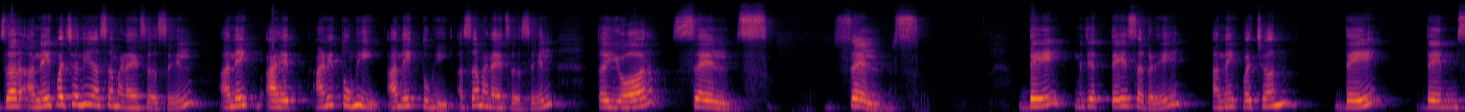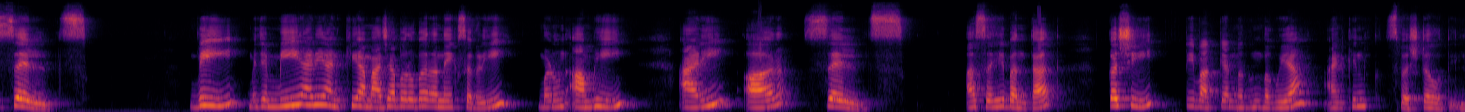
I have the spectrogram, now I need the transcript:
जर अनेक वचनी असं म्हणायचं असेल अनेक आहेत आणि तुम्ही अनेक तुम्ही असं म्हणायचं असेल तर युअर सेल्फ्स सेल्फ्स दे म्हणजे ते सगळे अनेक वचन दे देम सेल्फ्स वी म्हणजे मी आणि आणखी माझ्याबरोबर अनेक सगळी म्हणून आम्ही आणि आर सेल्स असंही बनतात. कशी? ती वाक्यांमधून बघूया. आणखीन स्पष्ट होतील.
